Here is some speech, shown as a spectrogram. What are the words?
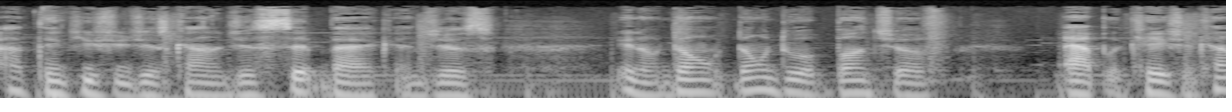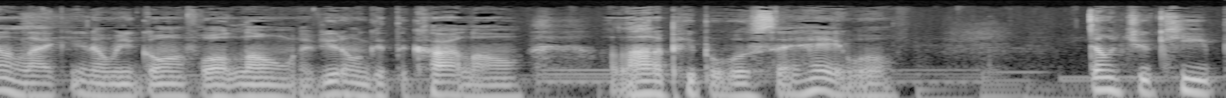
I think you should just kind of just sit back and just, you know, don't don't do a bunch of application. Kind of like you know when you're going for a loan. If you don't get the car loan, a lot of people will say, "Hey, well." don't you keep,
